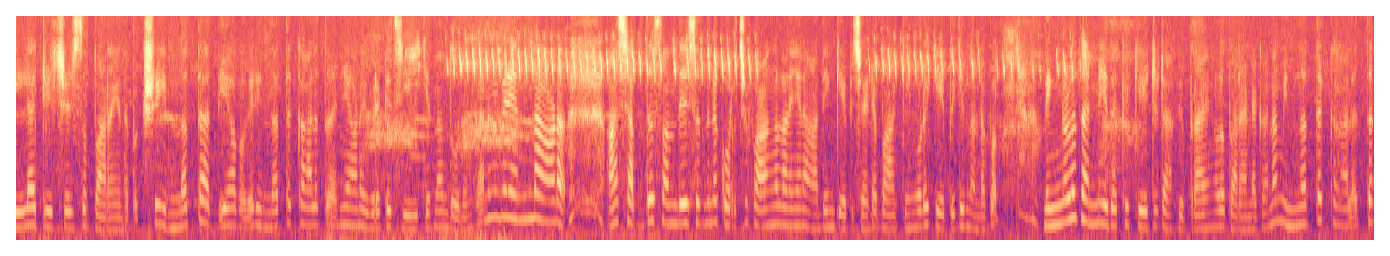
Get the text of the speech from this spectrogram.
എല്ലാ ടീച്ചേഴ്സും പറയുന്നത്. പക്ഷേ ഇന്നത്തെ അധ്യാപകർ ഇന്നത്തെ കാലത്ത് തന്നെയാണ് ഇവരൊക്കെ ജീവിക്കുന്നതെന്ന് തോന്നും. കാരണം ഇവരെന്താണ്? ആ ശബ്ദ സന്ദേശത്തിന്റെ കുറച്ച് ഭാഗങ്ങളാണ് ഞാൻ ആദ്യം കേൾപ്പിച്ചത്. അതിന്റെ ബാക്കിയും കൂടെ കേൾപ്പിക്കുന്നുണ്ട്. അപ്പം നിങ്ങൾ തന്നെ ഇതൊക്കെ കേട്ടിട്ട് അഭിപ്രായങ്ങൾ പറയണം കാരണം ഇന്നത്തെ കാലത്ത്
